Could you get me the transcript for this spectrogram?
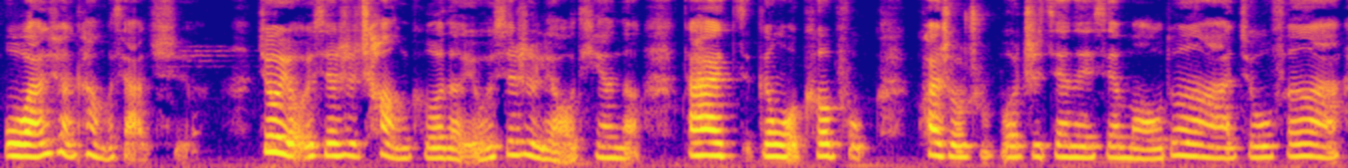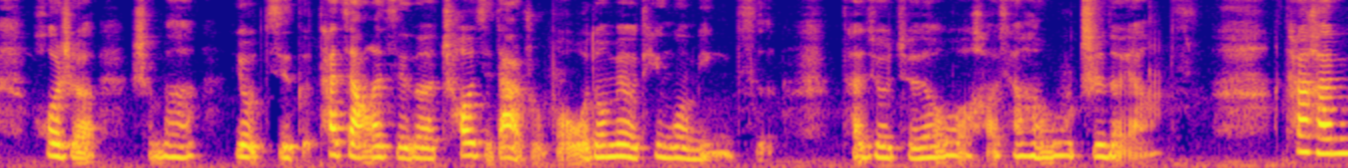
我完全看不下去。就有一些是唱歌的，有一些是聊天的，他还跟我科普快手主播之间的一些矛盾啊、纠纷啊，或者什么有几个，他讲了几个超级大主播，我都没有听过名字，他就觉得我好像很无知的样子。他还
